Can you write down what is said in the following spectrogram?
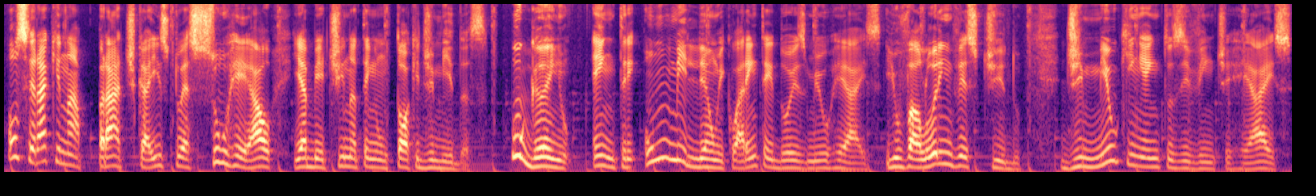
ou será que na prática isto é surreal e a Betina tem um toque de Midas? O ganho entre 1 milhão e 42 mil reais e o valor investido de 1.520 reais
